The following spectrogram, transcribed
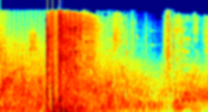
Firing on subject. Shield busted. Reloading.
